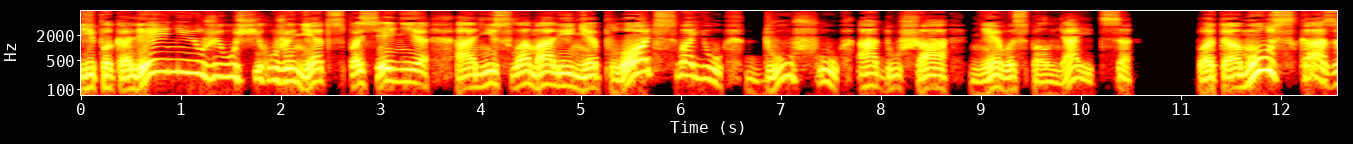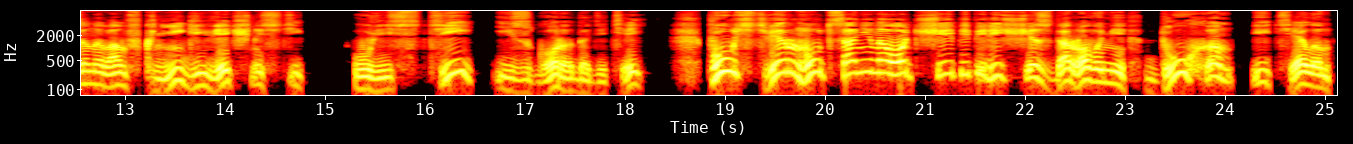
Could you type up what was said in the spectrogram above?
и поколению живущих уже нет спасения, они сломали не плоть свою, душу, а душа не восполняется. Потому сказано вам в книге вечности увести из города детей. Пусть вернутся они на отчее пепелище здоровыми духом и телом.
